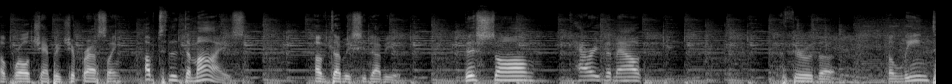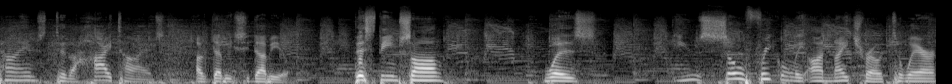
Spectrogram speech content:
of World Championship Wrestling up to the demise of WCW. This song carried them out through the the lean times to the high times of WCW. This theme song was used so frequently on Nitro to where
